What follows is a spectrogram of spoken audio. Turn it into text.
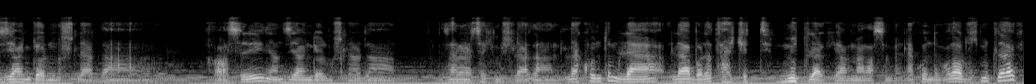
ziyan görmüşlərdən. Xasirin, yəni ziyan görmüşlərdən, zərər çəkmişlərdən. Ləkuntum lə, lə burada təkiddir. Mütləq, yəni mənasını verir. Ləkuntum olardınız mütləq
